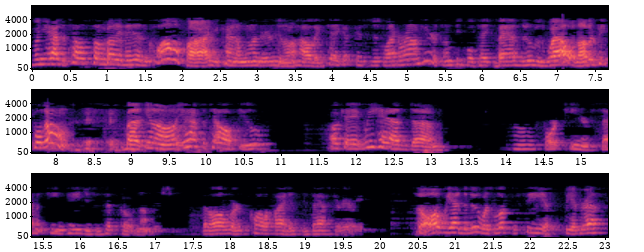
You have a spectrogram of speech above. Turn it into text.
when you had to tell somebody they didn't qualify, you kind of wondered, you know, how they take it, because just like around here, some people take bad news well and other people don't. but, you know, you have to tell a few. Okay, we had, um, oh, 14 or 17 pages of zip code numbers that all were qualified as disaster areas. So all we had to do was look to see if the address,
